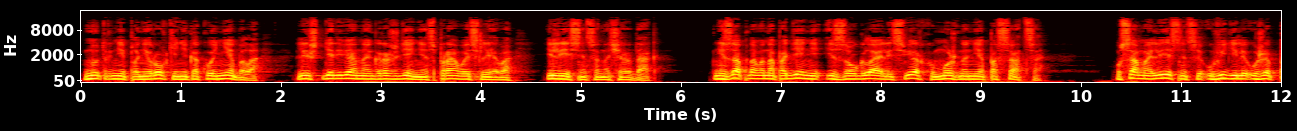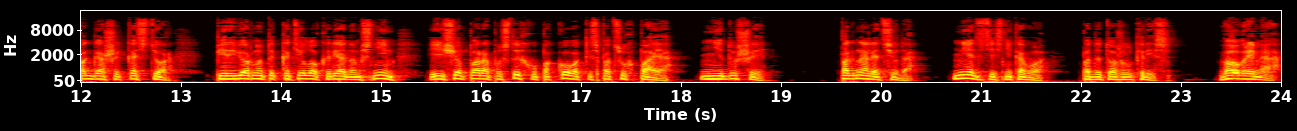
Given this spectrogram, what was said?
Внутренней планировки никакой не было, лишь деревянное ограждение справа и слева — и лестница на чердак. Внезапного нападения из-за угла или сверху можно не опасаться. У самой лестницы увидели уже погасший костер, перевернутый котелок рядом с ним и еще пара пустых упаковок из-под сухпая. Ни души. «Погнали отсюда. Нет здесь никого», — подытожил Крис. «Вовремя»,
